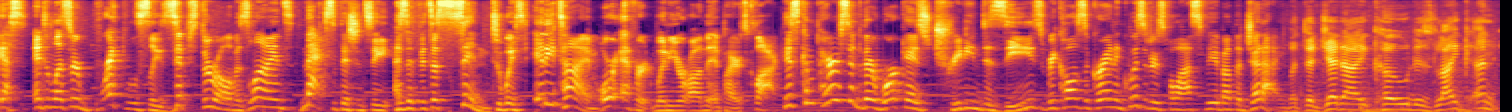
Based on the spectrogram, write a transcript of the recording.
Yes, Anton Lesser breathlessly zips through all of his lines, max efficiency, as if it's a sin to waste any time or effort when you're on the Empire's clock. His comparison to their work as treating disease recalls the Grand Inquisitor's philosophy about the Jedi. But the Jedi Code is like an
